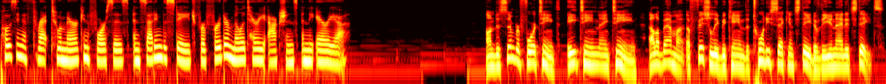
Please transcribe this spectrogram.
posing a threat to American forces and setting the stage for further military actions in the area. On December 14, 1819, Alabama officially became the 22nd state of the United States.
